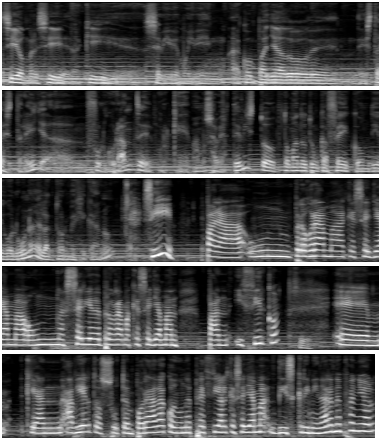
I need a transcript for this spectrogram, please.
Sí, hombre, sí, aquí eh, se vive muy bien, acompañado de, de esta estrella fulgurante, porque vamos a ver, te he visto tomándote un café con Diego Luna, el actor mexicano. Sí, para un programa que se llama, o una serie de programas que se llaman Pan y Circo, Sí. eh, que han abierto su temporada con un especial que se llama Discriminar en Español,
